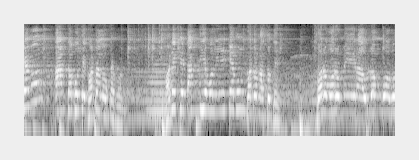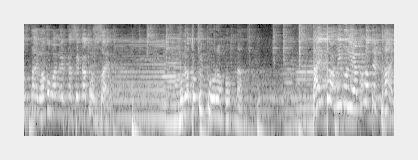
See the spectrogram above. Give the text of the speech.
কেমন, আর জগতে ঘটালো কেমন? অনেকে ডাক দিয়ে বলে, এ কেমন ঘটনা তোদের? বড় বড় মেয়েরা উলঙ্গ অবস্থায় ভগবানের কাছে কাপড় চায়। মূলত কিন্তু ওরকম না। তাই তো আমি বলি আপনাদের ঠাই।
